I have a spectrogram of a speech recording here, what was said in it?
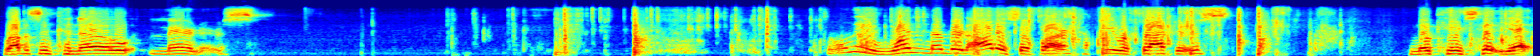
Robinson Cano, Mariners. So only one numbered auto so far. A few refractors. No case hit yet.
